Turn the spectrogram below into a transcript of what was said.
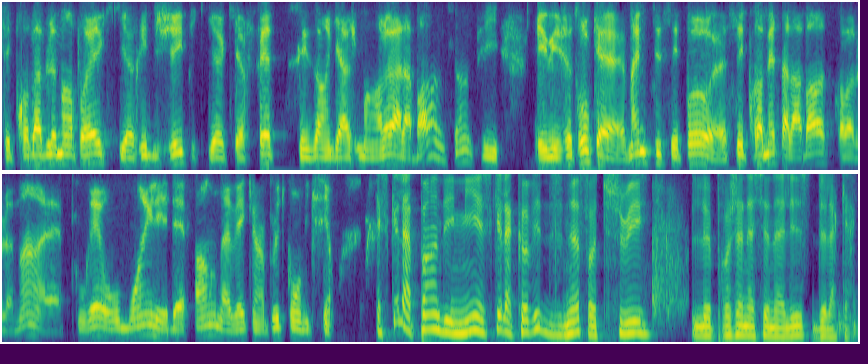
C'est probablement pas elle qui a rédigé puis qui a, qui a fait ces engagements-là à la base. Hein. Puis, et je trouve que même si c'est pas euh, ses promesses à la base, probablement, elle pourrait au moins les défendre avec un peu de conviction. Est-ce que la pandémie, est-ce que la COVID-19 a tué le projet nationaliste de la CAC?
